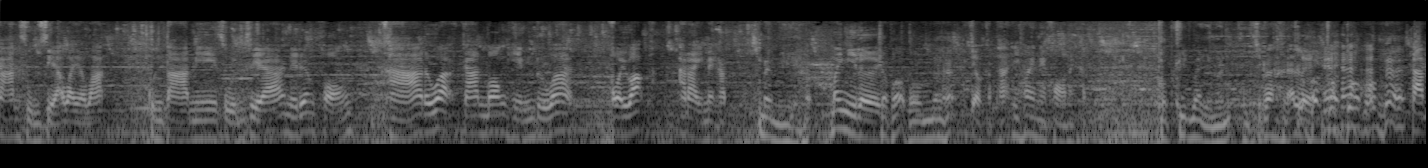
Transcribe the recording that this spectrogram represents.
การสูญเสียอวัยวะ คุณตามีสูญเสียในเรื่องของขาหรือว่าการมองเห็นหรือว่าอวัยวะอะไรไหมครับ ไม่มีครับ ไม่มีเลย เฉพาะผมนะฮะเกี่ยวกับพระที่ห้อยในคอไหมครับ ผมคิดว่าอย่างนั้น ผมคิดว่านั่นเลย ตัวตัวผมนะครับ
